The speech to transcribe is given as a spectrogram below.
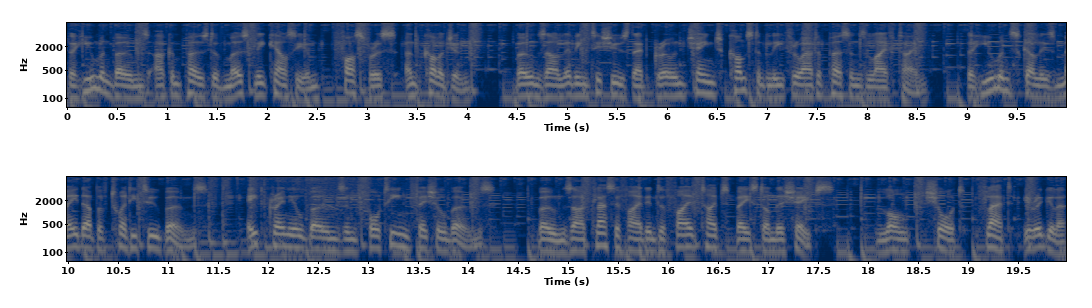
The human bones are composed of mostly calcium, phosphorus, and collagen. Bones are living tissues that grow and change constantly throughout a person's lifetime. The human skull is made up of 22 bones, 8 cranial bones and 14 facial bones. Bones are classified into 5 types based on their shapes. Long, short, flat, irregular,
